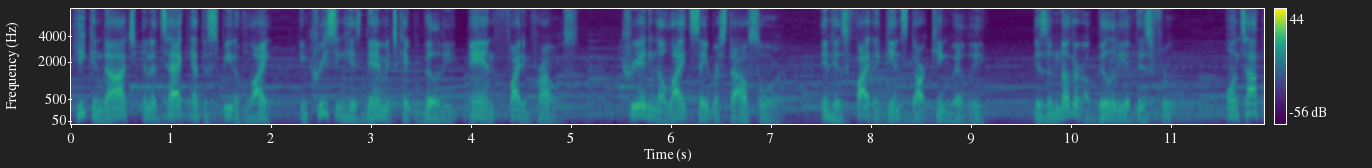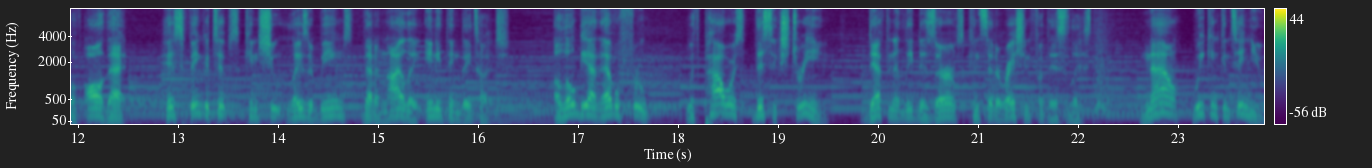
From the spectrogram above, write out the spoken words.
He can dodge and attack at the speed of light, increasing his damage capability and fighting prowess, creating a lightsaber-style sword in his fight against Dark King Rayleigh is another ability of this fruit. On top of all that, his fingertips can shoot laser beams that annihilate anything they touch. A Logia devil fruit with powers this extreme definitely deserves consideration for this list. Now, we can continue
